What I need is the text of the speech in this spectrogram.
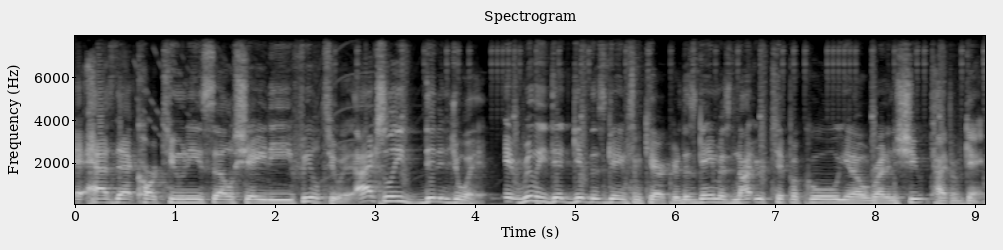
It has that cartoony, cel shady feel to it. I actually did enjoy it. It really did give this game some character. This game is not your typical, you know, run and shoot type of game.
